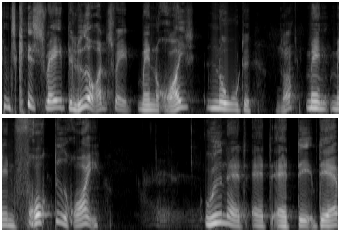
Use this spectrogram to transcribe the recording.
ganske svagt, det lyder åndssvagt, med en røgnote, Nå, men, men frugtet røg, uden at, at, at det, det er,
